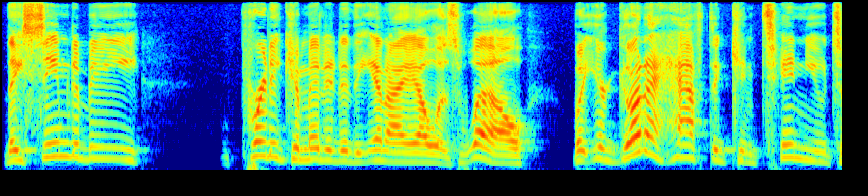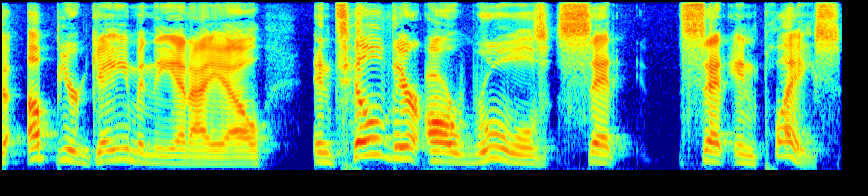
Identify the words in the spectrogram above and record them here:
they seem to be pretty committed to the NIL as well, but you're going to have to continue to up your game in the NIL until there are rules set set in place.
